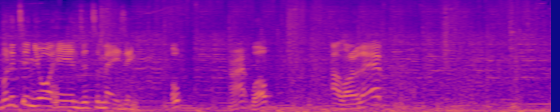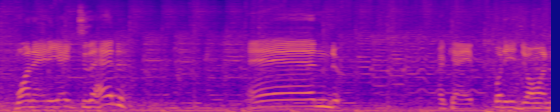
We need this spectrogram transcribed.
When it's in your hands, it's amazing. Oh, all right, well, hello there. 188 to the head. And... Okay, what are you doing?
